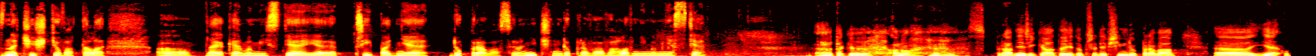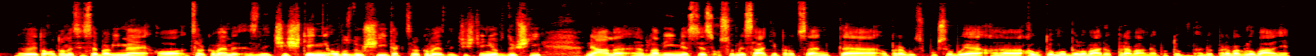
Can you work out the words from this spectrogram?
znečišťovatele, na jakém místě je případně doprava, silniční doprava v hlavním městě? Eh, tak eh, ano, správně říkáte, je to především doprava. Eh, je, je to o tom, jestli se bavíme o celkovém znečištění ovzduší, tak celkové znečištění ovzduší nám v hlavním městě z 80% opravdu způsobuje automobilová doprava nebo to doprava globálně.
